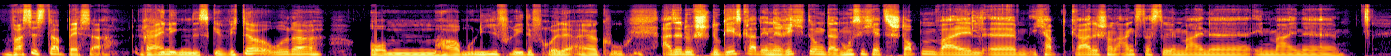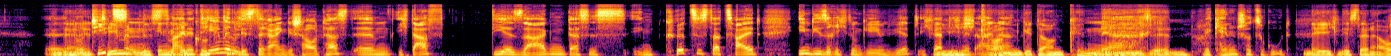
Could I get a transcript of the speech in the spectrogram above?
was ist da besser? Reinigendes Gewitter oder um Harmonie, Friede, Freude, Eierkuchen? Also du, du gehst gerade in eine Richtung, da muss ich jetzt stoppen, weil ähm, ich habe gerade schon Angst, dass du in meine, in meine äh, Notizen, in meine Themenliste reingeschaut hast. Ähm, ich darf dir sagen, dass es in kürzester Zeit in diese Richtung gehen wird. Ich werde dich Ich mit kann einer... Gedanken Ja, lesen. wir kennen uns schon zu gut. Nee, ich lese deine Pat und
